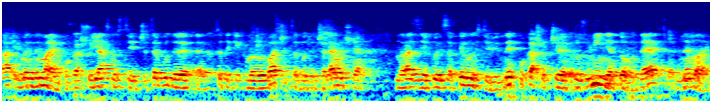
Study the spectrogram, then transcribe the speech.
Та, і ми не маємо поки що ясності, чи це буде е, все-таки хмелева, чи це буде черемошня. Наразі якоїсь активності від них поки що чи розуміння того, де е, немає.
